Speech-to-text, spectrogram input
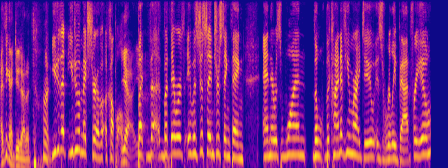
I think I do that a ton. you do that. You do a mixture of a couple. Yeah, yeah. But the, but there was it was just an interesting thing, and there was one the the kind of humor I do is really bad for you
